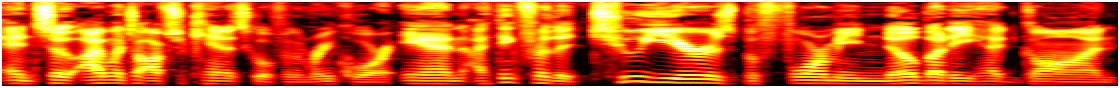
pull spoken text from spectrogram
and so i went to officer candidate school for the marine corps and i think for the two years before me nobody had gone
